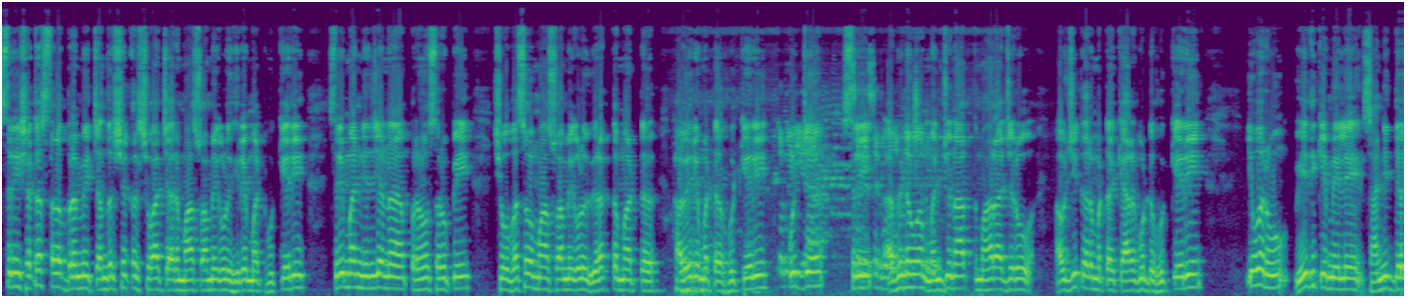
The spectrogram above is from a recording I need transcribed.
ಶ್ರೀ ಶಟಸ್ಥಳ ಬ್ರಹ್ಮಿ ಚಂದ್ರಶೇಖರ್ ಶಿವಾಚಾರ್ಯ ಮಹಾಸ್ವಾಮಿಗಳು ಹಿರೇಮಠ್ ಹುಕ್ಕೇರಿ, ಶ್ರೀಮನ್ ನಿರಂಜನ ಪ್ರಣವ ಸ್ವರೂಪಿ ಶಿವಬಸವ ಮಹಾಸ್ವಾಮಿಗಳು ವಿರಕ್ತ ಮಠ, ಹಾವೇರಿ ಮಠ, ಹುಕ್ಕೇರಿ, ಪೂಜ್ಯ ಶ್ರೀ ಅಭಿನವ ಮಂಜುನಾಥ್ ಮಹಾರಾಜರು, ಔಜಿಕರ ಮಠ, ಕ್ಯಾರಗುಡ್ಡ, ಹುಕ್ಕೇರಿ, ಇವರು ವೇದಿಕೆ ಮೇಲೆ ಸಾನ್ನಿಧ್ಯ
